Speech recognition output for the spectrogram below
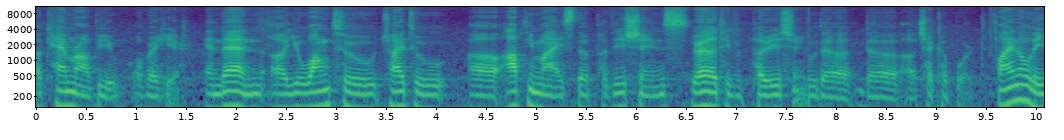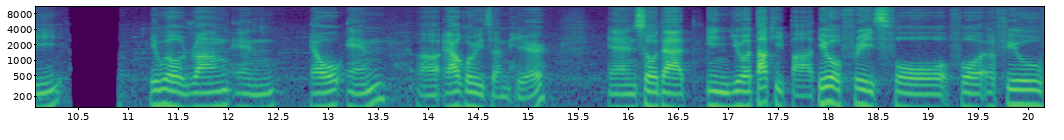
a camera view over here. And then uh, you want to try to uh, optimize the positions, relative position to the, the uh, checkerboard. Finally, it will run an LM uh, algorithm here and so that in your Duckiebot, it will freeze for, for a, few,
